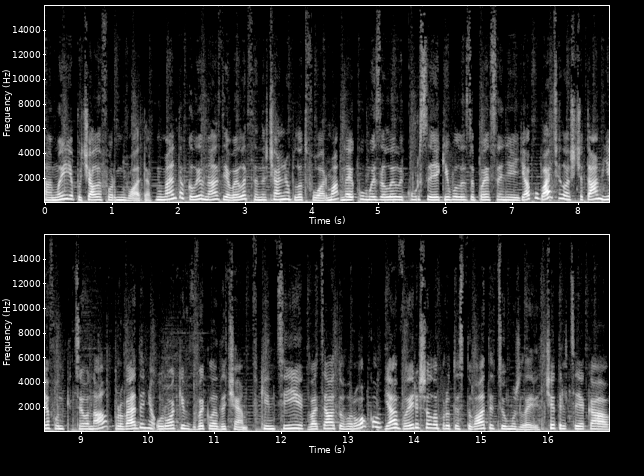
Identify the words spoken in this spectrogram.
Ми її почали формувати. В моменту, коли в нас з'явилася навчальна платформа, на яку ми залили курси, які були записані, я побачила, що там є функціонал проведення уроків з викладачем. В кінці 2020 року я вирішила протестувати цю можливість. Вчительці, яка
